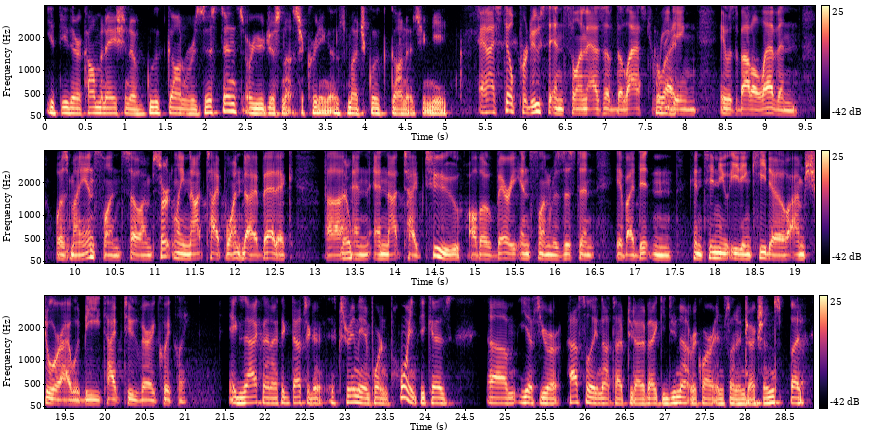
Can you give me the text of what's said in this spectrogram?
it's either a combination of glucagon resistance or you're just not secreting as much glucagon as you need. And I still produce insulin as of the last Right. reading. It was about 11 was my insulin. So I'm certainly not type 1 diabetic. Uh, Nope. and, and not type 2, although very insulin resistant. If I didn't continue eating keto, I'm sure I would be type 2 very quickly. Exactly. And I think that's an extremely important point because, um, yes, you're absolutely not type 2 diabetic. You do not require insulin injections. But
